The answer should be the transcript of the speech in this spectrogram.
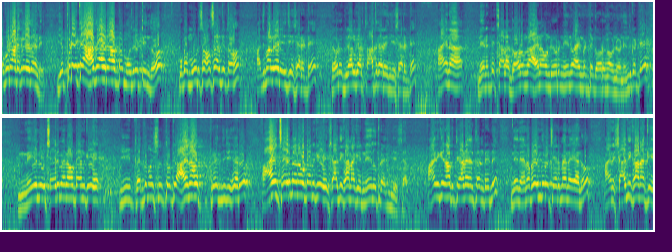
ఎవరు అడగలేదండి. ఎప్పుడైతే ఆదాయం రావటం మొదలెట్టిందో ఒక మూడు సంవత్సరాల క్రితం అజ్మాల్ గారు ఏం చేశారంటే ఎవరో బిలాల్ గారు తాతగారు ఏం చేశారంటే ఆయన నేనంటే చాలా గౌరవంగా ఆయన ఉండేవారు నేను ఆయన అంటే గౌరవంగా ఉండేవాడు ఎందుకంటే నేను చైర్మన్ అవడానికి ఈ పెద్ద మనుషులతోటి ఆయన ప్రయత్నం చేశారు ఆయన చైర్మన్ అవడానికి షాదీఖానాకి నేను ప్రయత్నం చేశాను. ఆయనకి నాకు తేడా ఎంత అంటే నేను ఎనభై ఎనిమిదిలో చైర్మన్ అయ్యాను ఆయన షాదీఖానాకి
